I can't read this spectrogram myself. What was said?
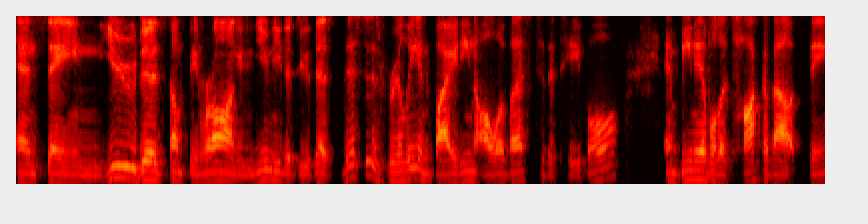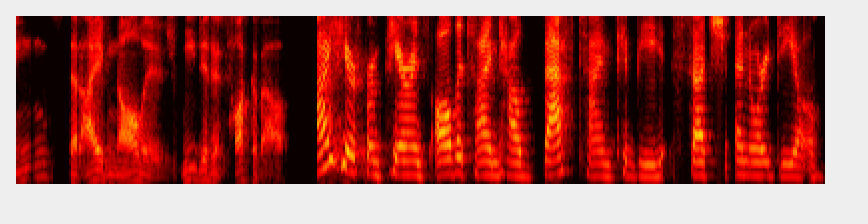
and saying you did something wrong and you need to do this. This is really inviting all of us to the table and being able to talk about things that i acknowledge we didn't talk about I hear from parents all the time how bath time can be such an ordeal.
